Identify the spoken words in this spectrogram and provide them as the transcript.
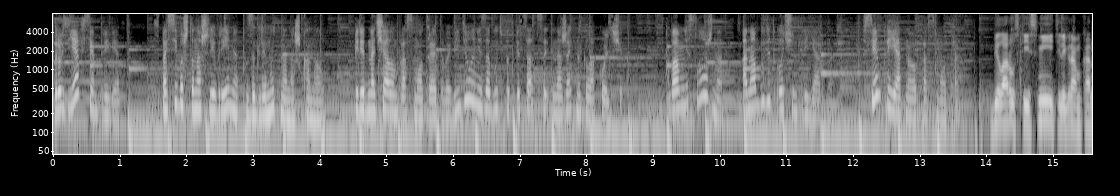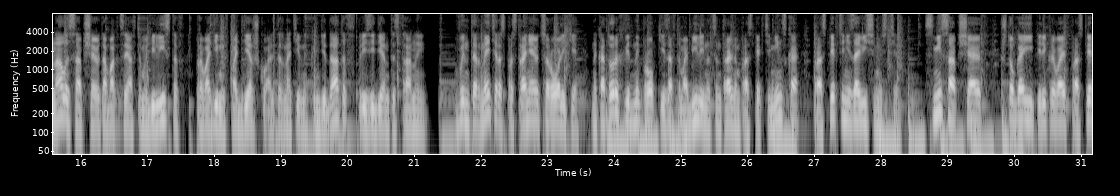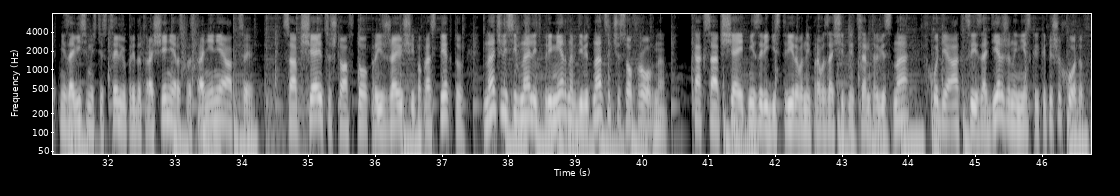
Друзья, всем привет! Спасибо, что нашли время заглянуть на наш канал. Перед началом просмотра этого видео не забудь подписаться и нажать на колокольчик. Вам не сложно, а нам будет очень приятно. Всем приятного просмотра! Белорусские СМИ и телеграм-каналы сообщают об акции автомобилистов, проводимой в поддержку альтернативных кандидатов в президенты страны. В интернете распространяются ролики, на которых видны пробки из автомобилей на Центральном проспекте Минска, проспекте Независимости. СМИ сообщают, что ГАИ перекрывает проспект Независимости с целью предотвращения распространения акции. Сообщается, что авто, проезжающие по проспекту, начали сигналить примерно в 19 часов ровно. Как сообщает незарегистрированный правозащитный центр «Весна», в ходе акции задержаны несколько пешеходов.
